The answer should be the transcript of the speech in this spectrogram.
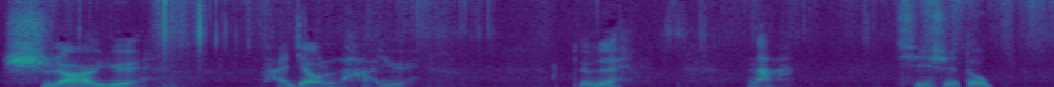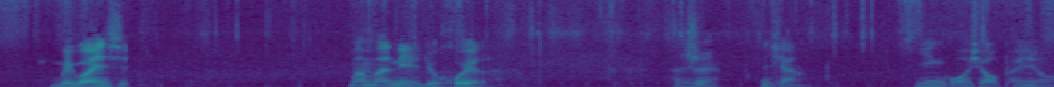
十二月还叫腊月，对不对？那其实都没关系，慢慢你也就会了。但是你想，英国小朋友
